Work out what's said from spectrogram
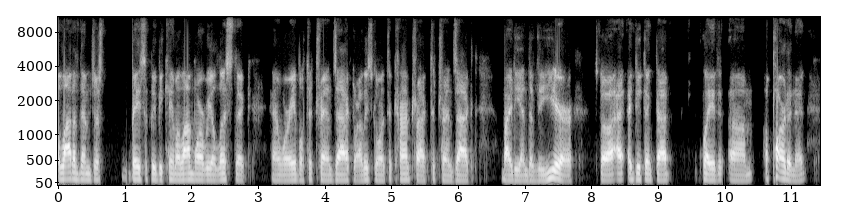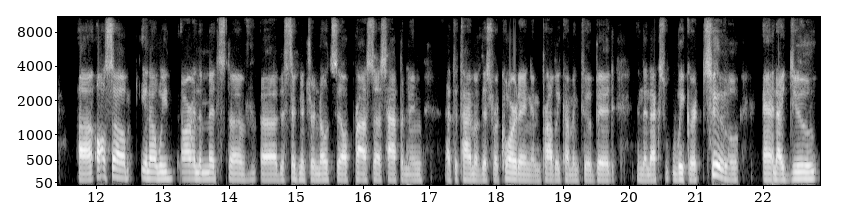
lot of them just basically became a lot more realistic and were able to transact or at least go into contract to transact by the end of the year. So I, I do think that played um, a part in it. Uh, also, you know, we are in the midst of uh, the signature note sale process happening at the time of this recording and probably coming to a bid in the next week or two. And I do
